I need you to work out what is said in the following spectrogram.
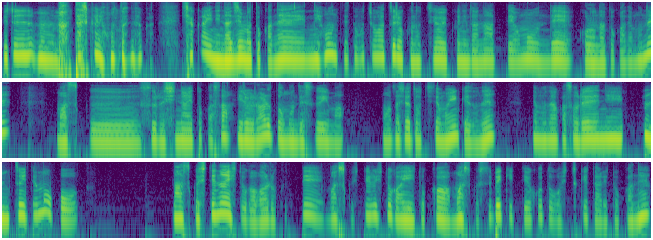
別に、うん、まあ確かに本当になんか、社会に馴染むとかね、日本って同調圧力の強い国だなって思うんで、コロナとかでもね、マスクするしないとかさ、いろいろあると思うんですけど、今。私はどっちでもいいけどね。でもなんかそれに、うん、ついても、こう、マスクしてない人が悪くてマスクしてる人がいいとか、マスクすべきっていうことを押し付けたりとかね、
